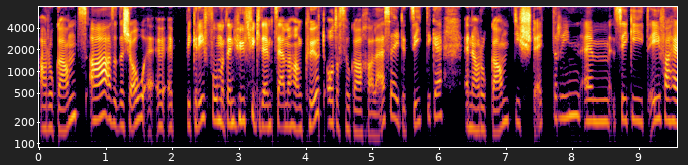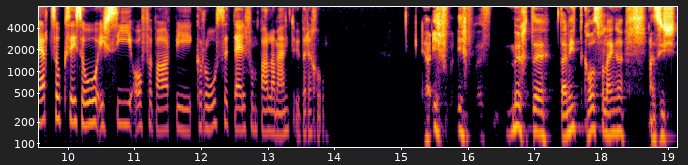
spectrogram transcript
Arroganz an. Also das ist auch ein Begriff, den man dann häufig in diesem Zusammenhang hört oder sogar kann lesen in den Zeitungen. Eine arrogante Städterin ähm, sei Eva Herzog. So ist sie offenbar bei grossen Teilen des Parlaments übergekommen. Ja, ich, ich möchte da nicht groß verlängern. Es ist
